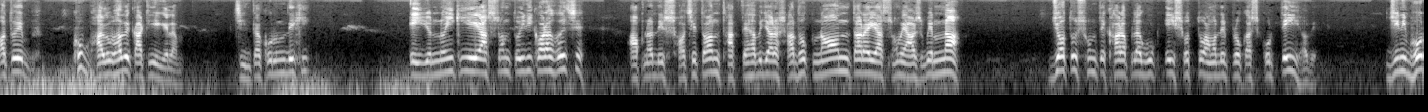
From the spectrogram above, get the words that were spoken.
অতএব খুব ভালোভাবে কাটিয়ে গেলাম। চিন্তা করুন দেখি, এই জন্যই কি এই আশ্রম তৈরি করা হয়েছে? আপনাদের সচেতন থাকতে হবে, যারা সাধক নন, তারা এই আশ্রমে আসবেন না। যত শুনতে খারাপ লাগুক, এই সত্য আমাদের প্রকাশ করতেই হবে। যিনি ভোর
